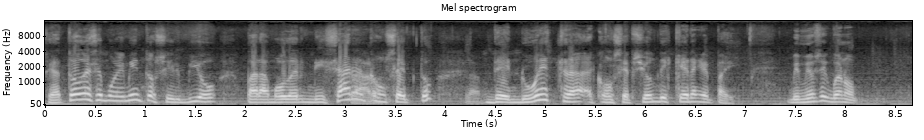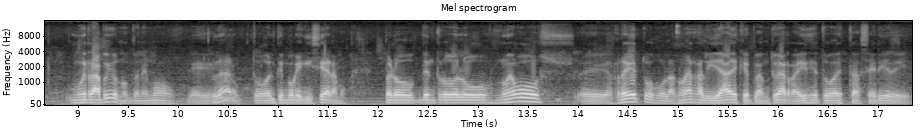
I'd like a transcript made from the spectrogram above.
O sea, todo ese movimiento sirvió para modernizar el concepto claro. de nuestra concepción disquera en el país. Beat Music, bueno, muy rápido, no tenemos eh, Claro. todo el tiempo que quisiéramos. Pero dentro de los nuevos eh, retos o las nuevas realidades que planteó a raíz de toda esta serie de,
